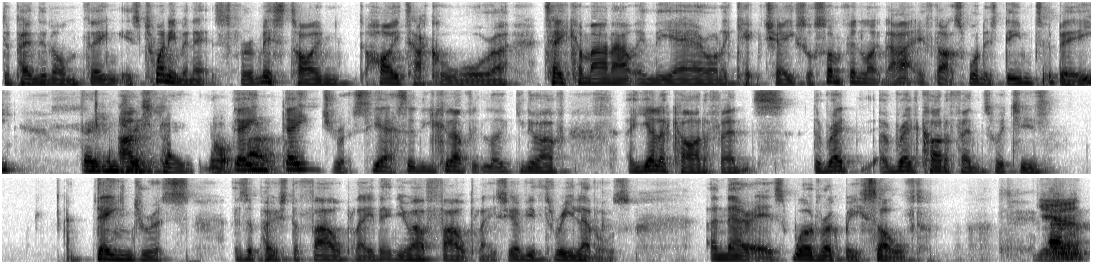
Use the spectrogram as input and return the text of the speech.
depending on thing, is 20 minutes for a mistimed high tackle or a take a man out in the air on a kick chase or something like that, if that's what it's deemed to be. Dangerous play, not Dan- foul play. dangerous, yes. And you could have like you know have a yellow card offence, the red a red card offence which is dangerous as opposed to foul play. Then you have foul play, so you have your three levels, and there it is. World Rugby solved. yeah, Um,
